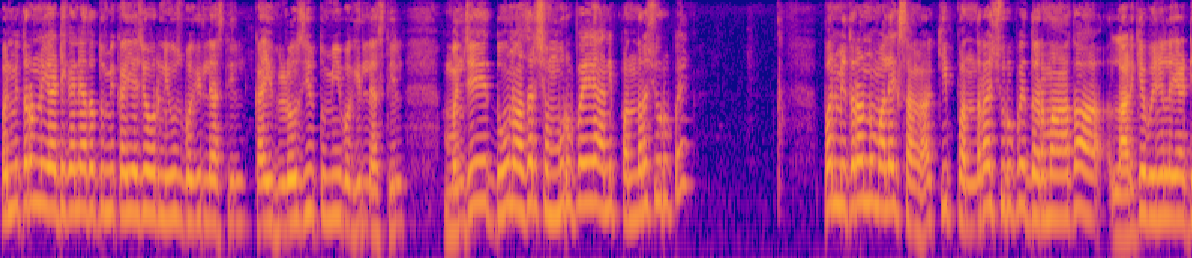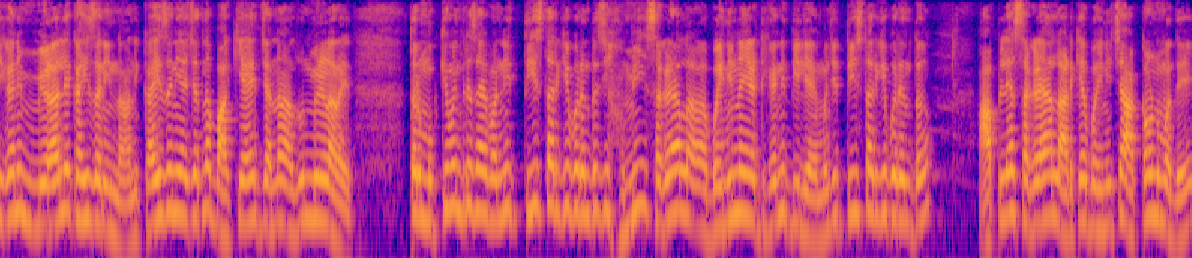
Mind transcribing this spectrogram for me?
पण मित्रांनो या ठिकाणी आता तुम्ही काही याच्यावर न्यूज बघितले असतील काही व्हिडिओजही तुम्ही बघितले असतील म्हणजे दोन हजार शंभर रुपये आणि पंधराशे रुपये? पण मित्रांनो मला एक सांगा की पंधराशे रुपये दरमहा आता लाडक्या बहिणीला या ठिकाणी मिळाले काही जणींना आणि काही जणी याच्यातल्या बाकी आहेत ज्यांना अजून मिळणार आहेत. तर मुख्यमंत्री साहेबांनी तीस तारखेपर्यंतची हमी सगळ्या ला- बहिणींना या ठिकाणी दिली आहे. म्हणजे तीस तारखेपर्यंत आपल्या सगळ्या लाडक्या बहिणीच्या अकाउंटमध्ये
